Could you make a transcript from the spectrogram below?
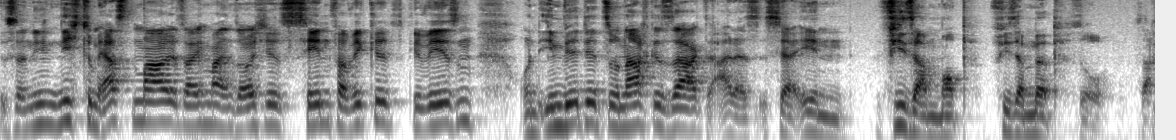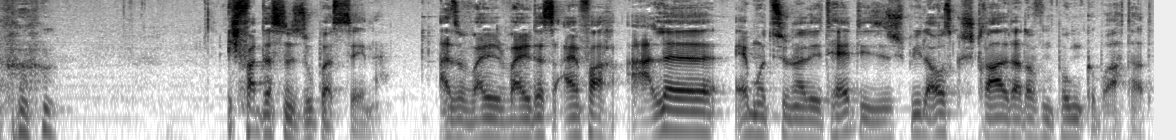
ist ja nicht, nicht, zum ersten Mal, sag ich mal, in solche Szenen verwickelt gewesen. Und ihm wird jetzt so nachgesagt, ah, das ist ja eh ein fieser Mob, fieser Möb, so. ich fand das eine super Szene. Also weil, weil das einfach alle Emotionalität, die dieses Spiel ausgestrahlt hat, auf den Punkt gebracht hat.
